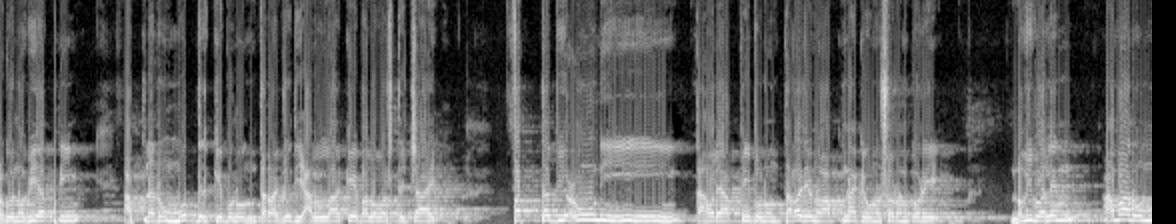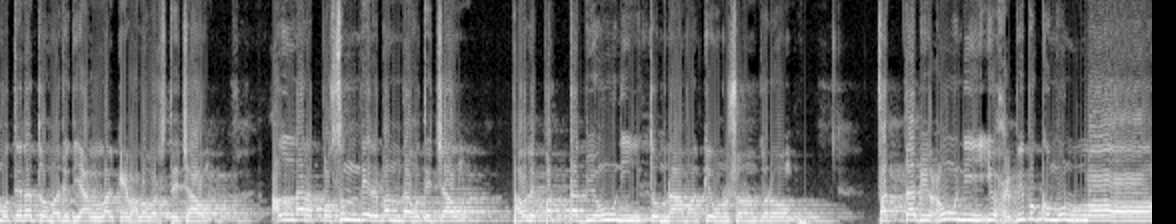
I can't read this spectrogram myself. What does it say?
ওগো নবী, আপনি আপনার উম্মতদেরকে বলুন, তারা যদি আল্লাহকে ভালোবাসতে চায়, ফাত্তাবিউনি, তাহলে আপনি বলুন, তারা যেন আপনাকে অনুসরণ করে। নবী বলেন, আমার উম্মতেরা তোমরা যদি আল্লাহকে ভালোবাসতে চাও, আল্লাহর পছন্দের বান্দা হতে চাও তাহলে পাত্তাবিউনি তোমরা আমাকে অনুসরণ করো। ফাত্তাবিউনি ইউহিব্বুকুমুল্লাহ।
